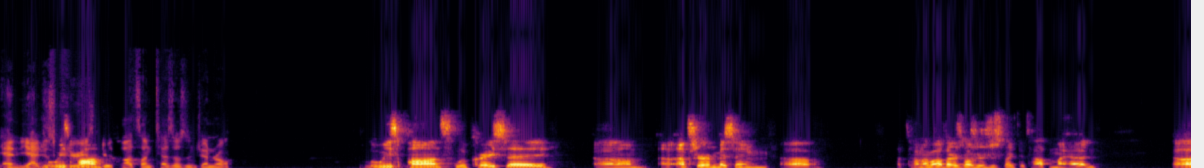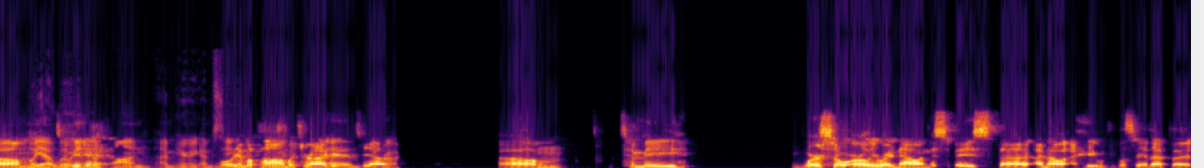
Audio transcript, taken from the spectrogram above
and yeah, just Luis curious your thoughts on Tezos in general. Luis Ponce, Lucrece. Um, I'm sure I'm missing um, a ton of others. Those are just like the top of my head. Um, oh yeah, William Mapan. I'm hearing. I'm seeing William Mapan with dragons. Yeah. yeah. Um, to me, we're so early right now in this space that I know I hate when people say that, but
